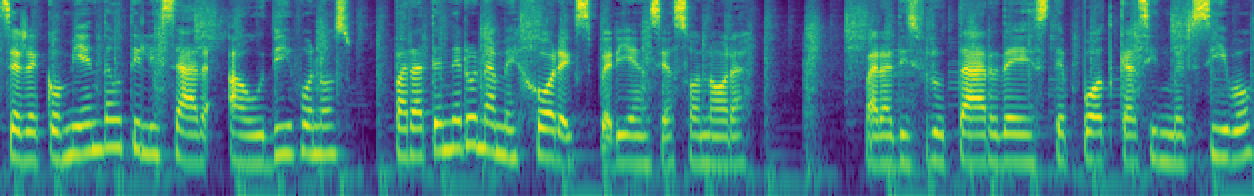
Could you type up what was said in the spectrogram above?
Se recomienda utilizar audífonos para tener una mejor experiencia sonora. Para disfrutar de este podcast inmersivo,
